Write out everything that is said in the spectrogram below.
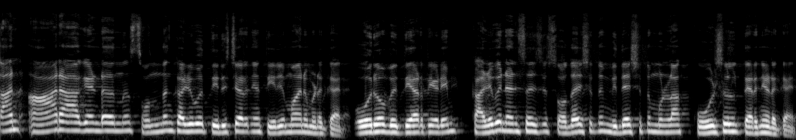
താൻ ആരാകേണ്ടതെന്ന് സ്വന്തം കഴിവ് തിരിച്ചറിഞ്ഞ തീരുമാനമെടുക്കാൻ ഓരോ വിദ്യാർത്ഥിയുടെയും കഴിവിനനുസരിച്ച് സ്വദേശത്തും വിദേശത്തുമുള്ള കോഴ്സുകൾ തിരഞ്ഞെടുക്കാൻ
